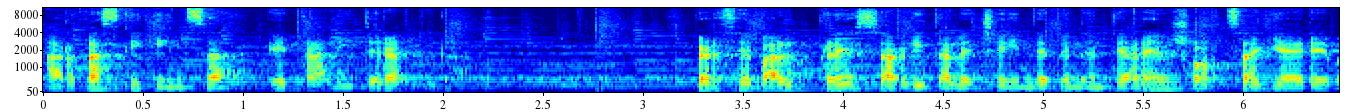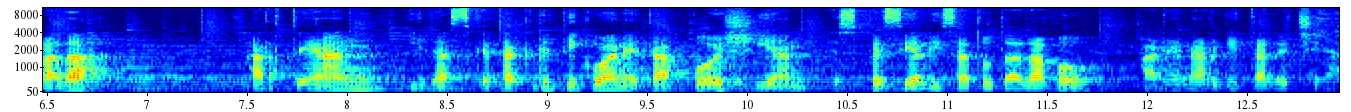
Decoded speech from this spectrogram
argazkikintza eta literatura. Percebal Press argitaletxe independentearen sortzailea ere bada, artean, idazketa kritikoan eta poesian espezializatuta dago haren argitaletxea.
